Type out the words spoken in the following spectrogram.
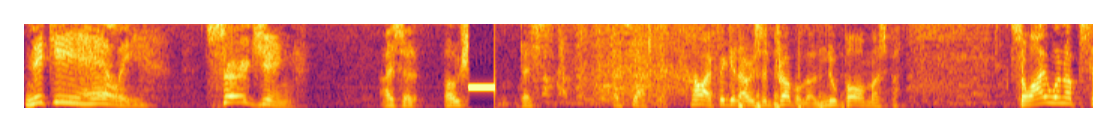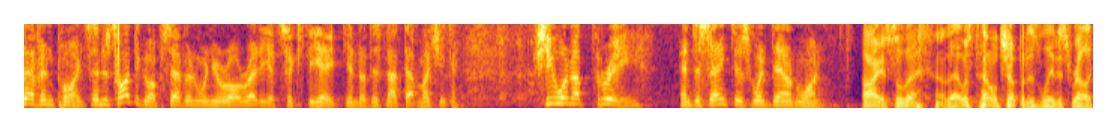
Nikki Haley surging. I said, oh, shit, that's, that's not good. No, I figured I was in trouble. The new poll must be. So I went up seven points, and it's hard to go up seven when you're already at 68. You know, there's not that much you can. She went up three, and DeSantis went down one. All right, so that that was Donald Trump at his latest rally.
